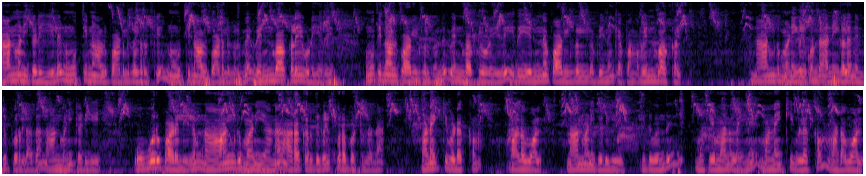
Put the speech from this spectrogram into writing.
நான்மணி கடிகையில் நூற்றி நாலு பாடல்கள் இருக்குது நூற்றி நாலு பாடல்களுமே வெண்பாக்களே உடையது. நூற்றி நாலு பாடல்கள் வந்து வெண்பாக்கள் உடையது. இது என்ன பாடல்கள் அப்படின்னு கேட்பாங்க? வெண்பாக்கள். நான்கு மணிகள் கொண்ட அணிகலன் என்று பொருள். அதான் நான்மணி கடிகை. ஒவ்வொரு பாடலிலும் நான்கு மணியான அறக்கருத்துகள் கூறப்பட்டுள்ளன. மனைக்கு விளக்கம் மடவாள். நான்மணி கடிகை. இது வந்து முக்கியமான லைனு மனைக்கு விளக்கம் மடவாள்.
